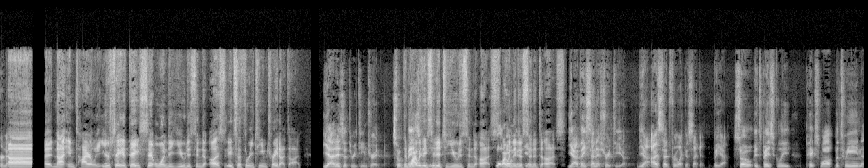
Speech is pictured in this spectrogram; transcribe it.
Or no? Uh, not entirely. You're saying that they sent one to you to send to us? It's a three team trade, I thought. yeah, it is a three team trade. So Then why would they send it to you to send to us? Well, why wouldn't okay, they just yeah. send it to us? Yeah, they sent it straight to you. Yeah, I said for like a second, but yeah. So it's basically pick swap between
